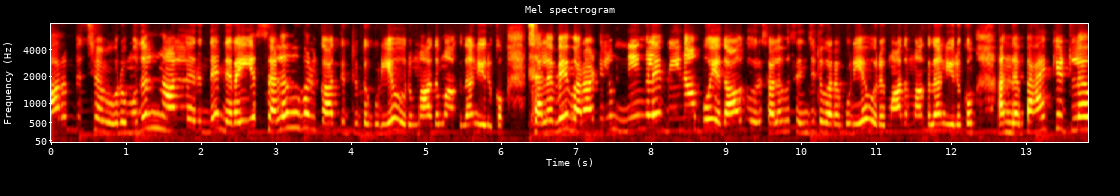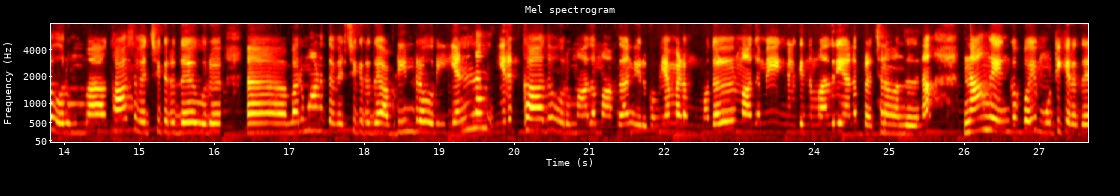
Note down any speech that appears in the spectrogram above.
ஆரம்பிச்ச ஒரு முதல் நாள்ல இருந்தே நிறைய செலவுகள் காத்துட்டு இருக்கக்கூடிய ஒரு மாதமாக தான் இருக்கும். செலவே வராட்டிலும் நீங்களே வீணா போய் ஏதாவது ஒரு செலவு செஞ்சுட்டு வரக்கூடிய ஒரு மாதமாக தான் இருக்கும். அந்த பேக்கெட்ல ஒரு காசை காசை வச்சுக்கிறது ஒரு வருமானத்தை வச்சுக்கிறது அப்படின்ற ஒரு எண்ணம் இருக்காத ஒரு மாதமாக தான் இருக்கும். ஏன் மேடம்? முதல் மாதமே எங்களுக்கு இந்த மாதிரியான பிரச்சனை வந்ததுன்னா நாங்க எங்க போய் முட்டிக்கிறது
